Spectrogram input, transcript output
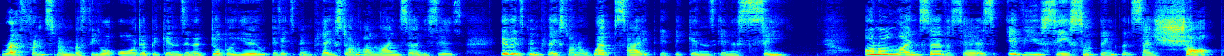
reference number for your order begins in a W if it's been placed on online services. If it's been placed on a website, it begins in a C. On online services, if you see something that says shop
